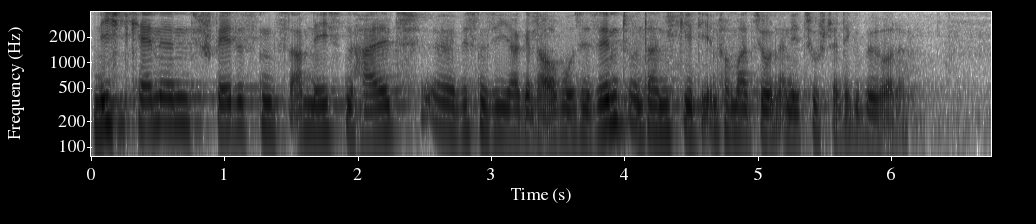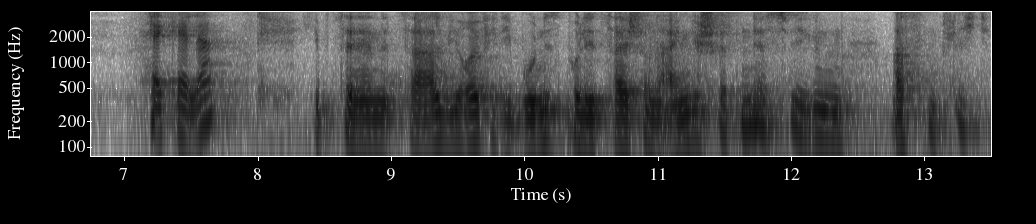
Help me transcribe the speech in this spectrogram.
nicht kennen. Spätestens am nächsten Halt äh, wissen Sie ja genau, wo Sie sind. Und dann geht die Information an die zuständige Behörde. Herr Keller? Gibt es denn eine Zahl, wie häufig die Bundespolizei schon eingeschritten ist wegen Maskenpflicht?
